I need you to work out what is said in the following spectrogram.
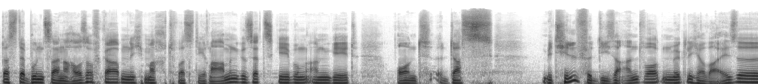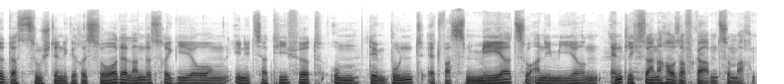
dass der Bund seine Hausaufgaben nicht macht, was die Rahmengesetzgebung angeht und dass mit Hilfe dieser Antworten möglicherweise das zuständige Ressort der Landesregierung initiativ wird, um dem Bund etwas mehr zu animieren, endlich seine Hausaufgaben zu machen.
